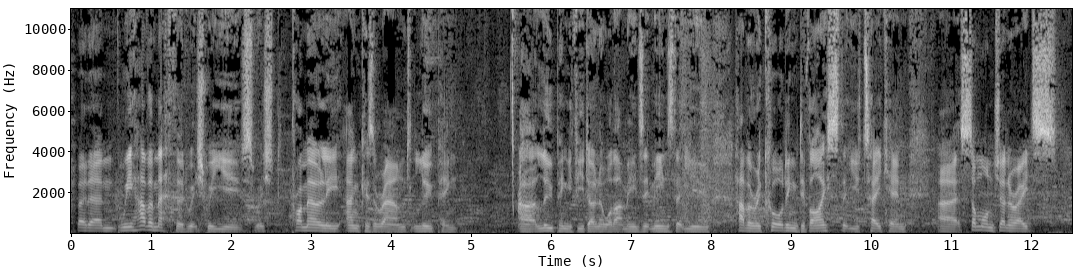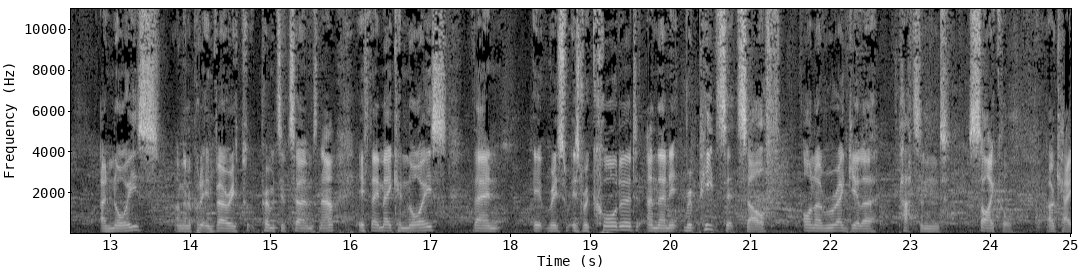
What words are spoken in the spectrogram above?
but um, we have a method which we use, which primarily anchors around looping. Uh, looping, if you don't know what that means, it means that you have a recording device that you take in. Uh, someone generates a noise. I'm going to put it in very p- primitive terms now. If they make a noise, then it is is recorded and then it repeats itself on a regular patterned cycle. Okay.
